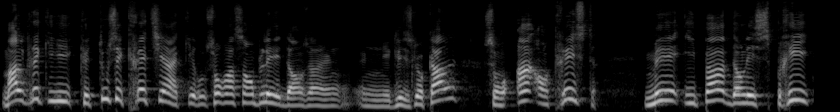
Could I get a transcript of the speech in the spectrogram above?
Malgré que tous ces chrétiens qui sont rassemblés dans une église locale sont un en Christ, mais ils peuvent dans l'esprit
